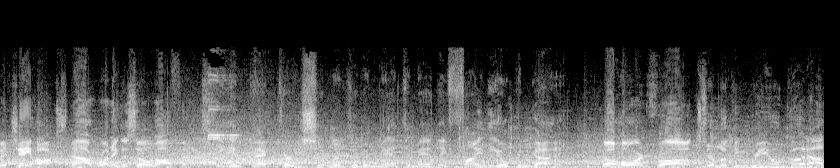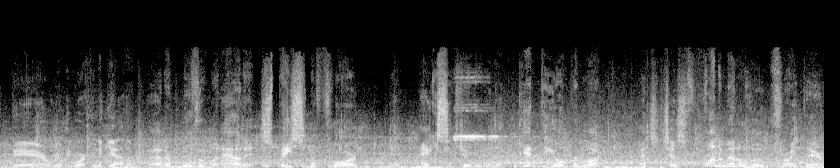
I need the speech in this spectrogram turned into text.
The Jayhawks now running a zone offense. The impact very similar to their man-to-man. -man. They find the open guy. The Horn Frogs are looking real good out there, really working together. Uh, they're moving without it, spacing the floor, and executing when they get the open look. That's just fundamental hoops right there.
